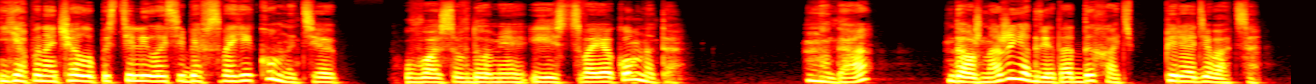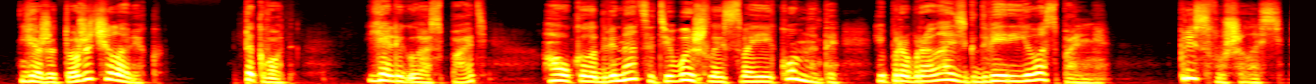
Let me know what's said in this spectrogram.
Я поначалу постелила себя в своей комнате. «У вас в доме есть своя комната?» «Ну да. Должна же я где-то отдыхать, переодеваться. Я же тоже человек. Так вот, я легла спать, а около двенадцати вышла из своей комнаты и пробралась к двери его спальни. Прислушалась.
